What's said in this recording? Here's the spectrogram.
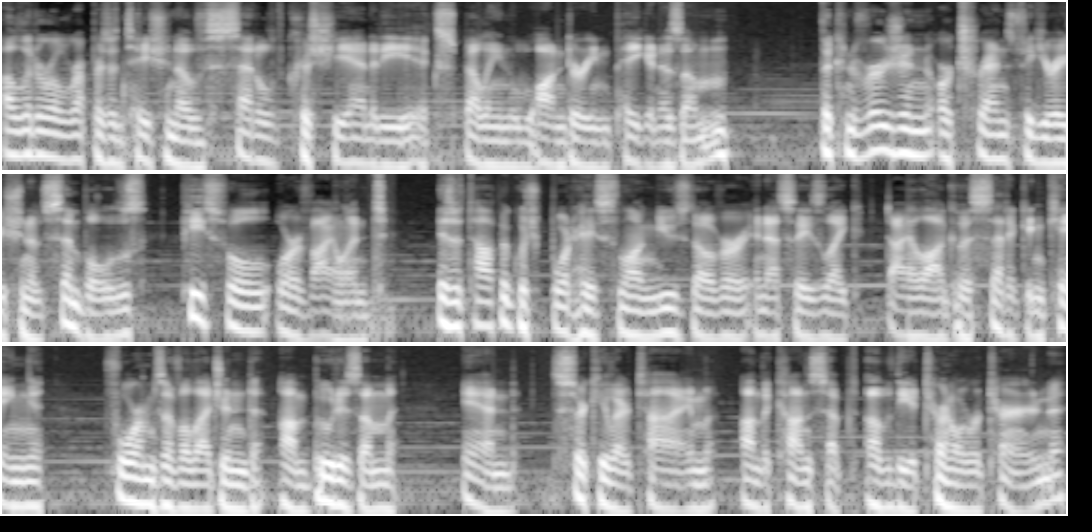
a literal representation of settled Christianity expelling wandering paganism. The conversion or transfiguration of symbols, peaceful or violent, is a topic which Borges long mused over in essays like Dialogue of Ascetic and King, Forms of a Legend on Buddhism, and Circular Time on the concept of the eternal return.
